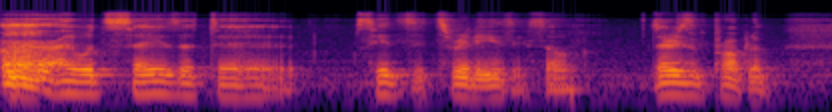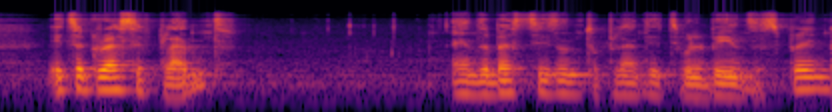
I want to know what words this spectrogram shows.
I would say that uh, seeds it's really easy. So there isn't problem. It's aggressive plant and the best season to plant it will be in the spring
